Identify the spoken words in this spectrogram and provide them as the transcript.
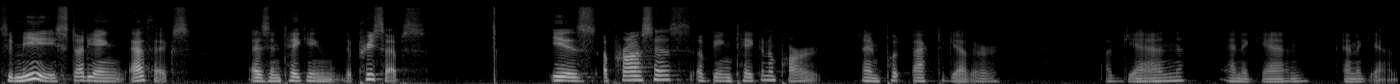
to me, studying ethics, as in taking the precepts, is a process of being taken apart and put back together again and again and again.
